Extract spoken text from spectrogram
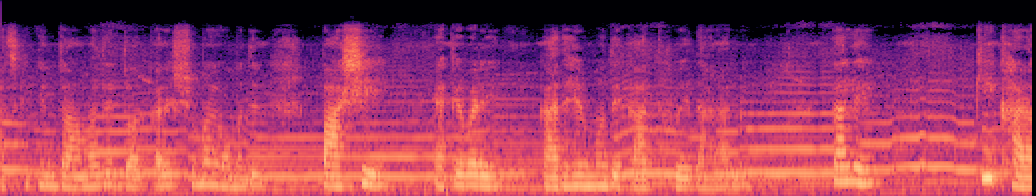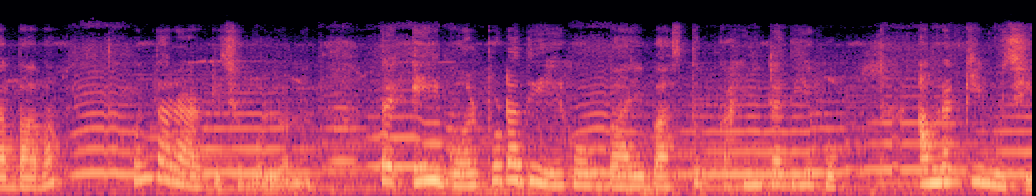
আজকে কিন্তু আমাদের দরকারের সময় আমাদের পাশে একেবারে কাঁধের মধ্যে কাঁধ হয়ে দাঁড়াল। তাহলে কি খারাপ বাবা? তখন তারা আর কিছু বলল না। তাই এই গল্পটা দিয়ে হোক বা এই বাস্তব কাহিনীটা দিয়ে হোক, আমরা কি বুঝি?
